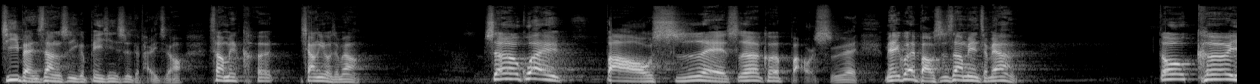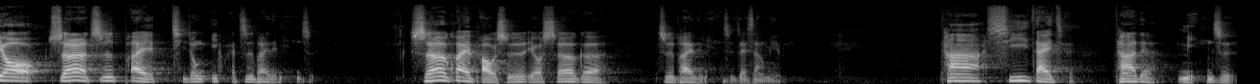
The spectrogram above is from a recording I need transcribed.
基本上是一个背心式的牌子啊，上面刻镶有怎么样？十二块宝石哎，十二颗宝石哎，每块宝石上面怎么样？都刻有十二支派其中一块支派的名字，十二块宝石有十二个支派的名字在上面。他期待着他的名字，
